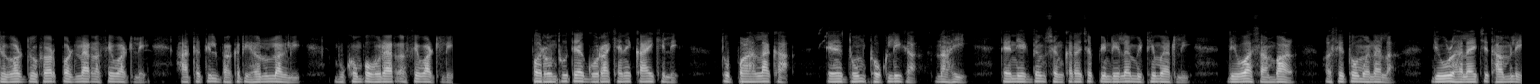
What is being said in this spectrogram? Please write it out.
दगड डोक्यावर पडणार असे वाटले. हातातील भाकरी हलू लागली. भूकंप होणार असे वाटले. परंतु त्या गोराख्याने काय केले? तो पळाला का? त्याने धूम ठोकली का? नाही. त्याने एकदम शंकराच्या पिंडीला मिठी मारली. देवा सांभाळ, असे तो म्हणाला. देऊळ हलायचे थांबले.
